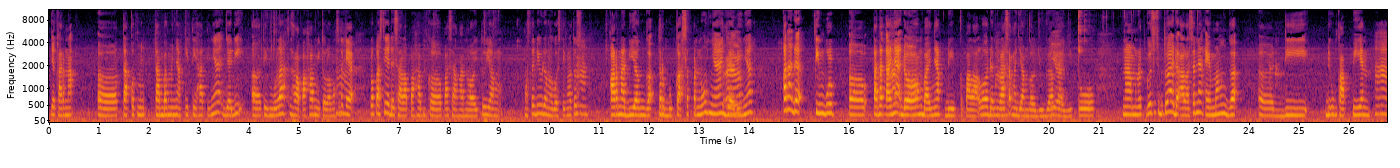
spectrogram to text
ya karena eh, takut men- tambah menyakiti hatinya jadi eh, timbullah salah paham gitu loh maksudnya Hmm. kayak lo pasti ada salah paham ke pasangan lo itu yang maksudnya dia udah ngeghosting lo terus Mm. karena dia nggak terbuka sepenuhnya Eh. jadinya kan ada timbul eh, tanda tanya dong banyak di kepala lo dan Hmm. ngerasa ngejanggal juga Iya. kayak gitu nah menurut gue sih sebetulnya ada alasan yang emang nggak eh, di diungkapin. Mm-mm.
